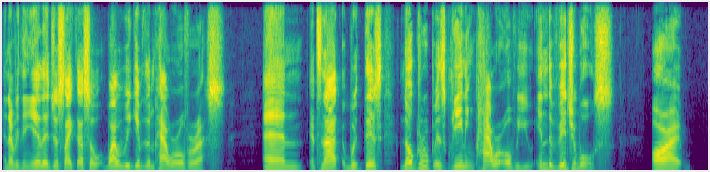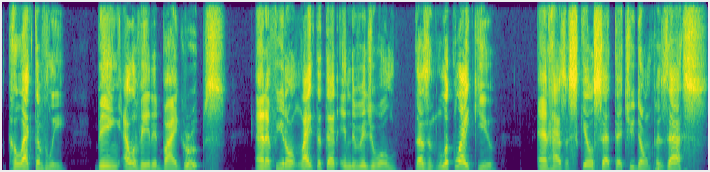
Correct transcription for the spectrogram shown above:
and everything. Yeah, they're just like us. So why would we give them power over us? And it's not, with this. no group is gaining power over you. Individuals are collectively being elevated by groups. And if you don't like that that individual doesn't look like you and has a skill set that you don't possess,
